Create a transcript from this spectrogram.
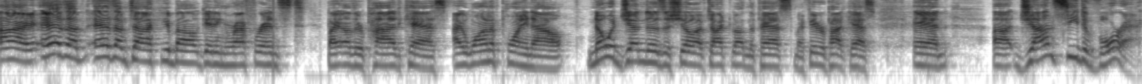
All right, as I'm as I'm talking about getting referenced by other podcasts, I want to point out No Agenda is a show I've talked about in the past, my favorite podcast, and uh, John C. Dvorak,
